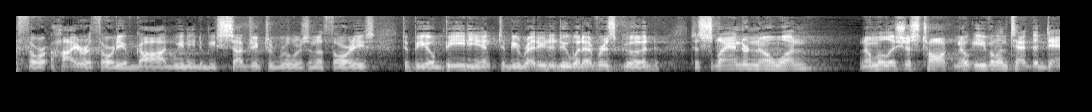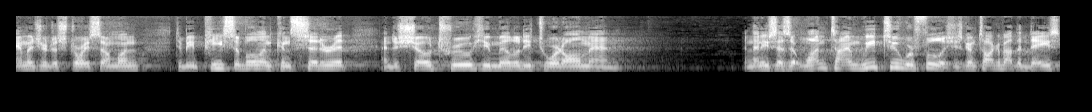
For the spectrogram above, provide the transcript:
higher authority of God, we need to be subject to rulers and authorities, to be obedient, to be ready to do whatever is good, to slander no one, no malicious talk, no evil intent to damage or destroy someone, to be peaceable and considerate, and to show true humility toward all men. And then he says, at one time we too were foolish. He's going to talk about the days,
